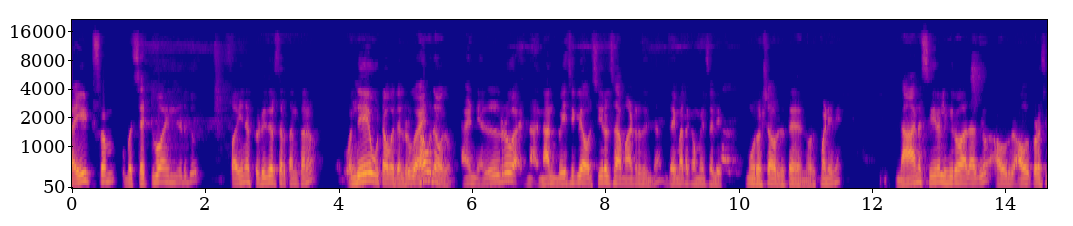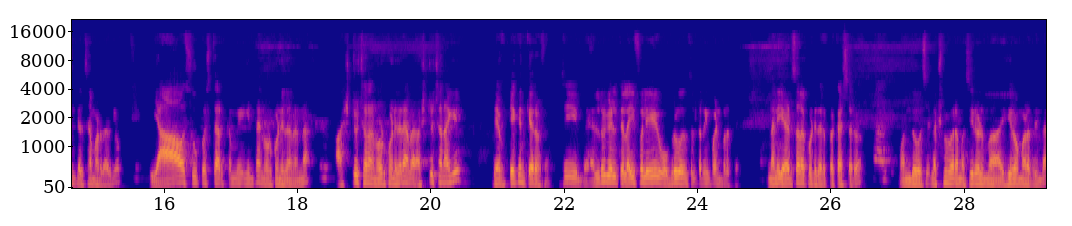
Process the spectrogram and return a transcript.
ರೈಟ್ ಫ್ರಮ್ ಒಬ್ಬ ಸೆಟ್ ಬಾಯ್ ಇಂದ ಹಿಡಿದು ಫೈನಲ್ ಪ್ರೊಡ್ಯೂಸರ್ ಸರ್ ತನಕನು ಒಂದೇ ಊಟ ಹೋಗೋದು ಎಲ್ರಿಗೂ. ಹೌದೌದು. ಅಂಡ್ ಎಲ್ಲರೂ ನಾನು ಬೇಸಿಕ್ಲಿ ಅವ್ರ ಸೀರಿಯಲ್ ಸಹ ಮಾಡಿರೋದ್ರಿಂದ ಜಯಮಾತ ಕಂಪನೀಸ್ ಅಲ್ಲಿ ಮೂರು ವರ್ಷ ಅವ್ರ ಜೊತೆ ವರ್ಕ್ ಮಾಡೀನಿ. ನಾನು ಸೀರಿಯಲ್ ಹೀರೋ ಆದಾಗ್ಲೂ ಅವ್ರ ಅವ್ರ ಪ್ರೊಡಕ್ಷನ್ ಕೆಲಸ ಮಾಡಿದಾಗ್ಲೂ ಯಾವ ಸೂಪರ್ ಸ್ಟಾರ್ ಕಮ್ಮಿಗಿಂತ ನೋಡ್ಕೊಂಡಿಲ್ಲ ನನ್ನ. ಅಷ್ಟು ಚೆನ್ನಾಗಿ ನೋಡ್ಕೊಂಡಿದ್ದಾರೆ ಆಮೇಲೆ ಅಷ್ಟು ಚೆನ್ನಾಗಿ they have taken care of see ಎಲ್ರಿಗೂ ಹೇಳ್ತೆ ಲೈಫಲ್ಲಿ ಒಬ್ರಿಗೆ ಒಂದ್ಸಲ ಟರ್ನಿಂಗ್ ಪಾಯಿಂಟ್ ಬರುತ್ತೆ. ನನಗೆ ಎರಡು ಸಲ ಕೊಟ್ಟಿದ್ದಾರೆ ಪ್ರಕಾಶ್ ಸರ್. ಒಂದು ಲಕ್ಷ್ಮೀವರಮ್ಮ ಲಕ್ಷ್ಮೀ ವರಮ್ಮ ಸೀರಿಯಲ್ ಹೀರೋ ಮಾಡೋದ್ರಿಂದ.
